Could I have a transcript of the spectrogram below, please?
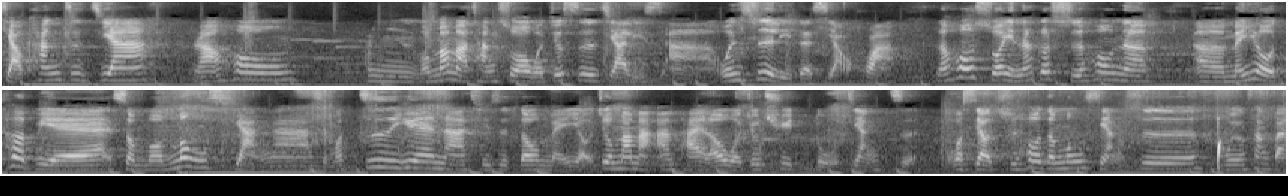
小康之家，然后嗯，我妈妈常说我就是家里啊温室里的小花，然后所以那个时候呢，呃，没有特别什么梦想啊，什么志愿啊，其实都没有，就妈妈安排，然后我就去读这样子。我小时候的梦想是不用上班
